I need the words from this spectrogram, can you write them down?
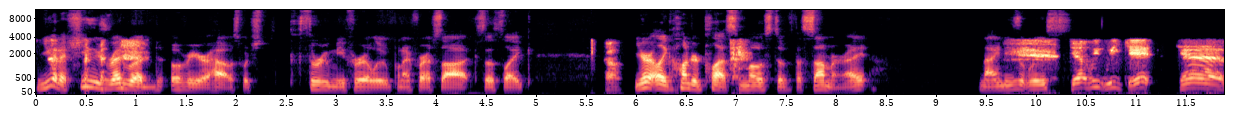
You got a huge redwood over your house, which threw me for a loop when I first saw it. Because it's like, Oh. you're at like 100 plus most of the summer, right? 90s at least? yeah, we we get yeah,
